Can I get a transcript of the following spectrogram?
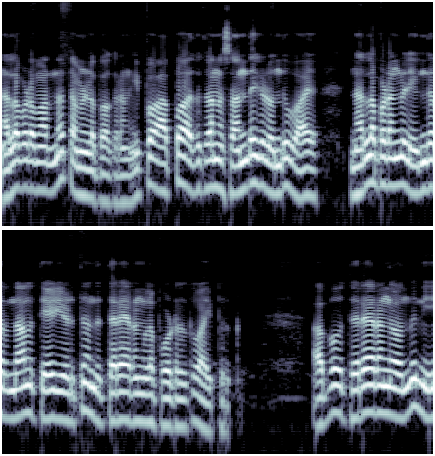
நல்ல படமாக இருந்தால் தமிழில் பார்க்குறாங்க இப்போ அப்போ அதுக்கான சந்தைகள் வந்து வாய் நல்ல படங்கள் எங்கே இருந்தாலும் தேடி எடுத்து அந்த திரையரங்கில் போடுறதுக்கு வாய்ப்பு இருக்குது அப்போது திரையரங்கை வந்து நீ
